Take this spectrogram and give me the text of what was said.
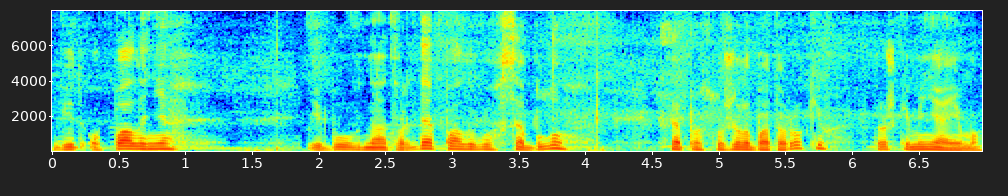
від опалення. І був на тверде паливо, все було. Все прослужило багато років. Трошки міняємо.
